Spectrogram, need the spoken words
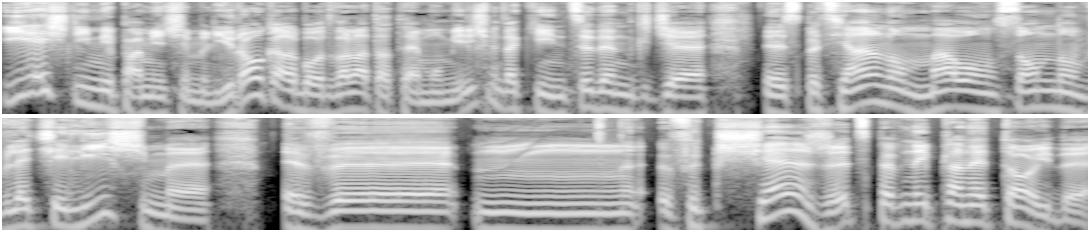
jeśli mnie pamięć nie myli, rok albo dwa lata temu mieliśmy taki incydent, gdzie e, specjalną małą sondą wlecieliśmy w, mm, w księżyc pewnej planetoidy.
